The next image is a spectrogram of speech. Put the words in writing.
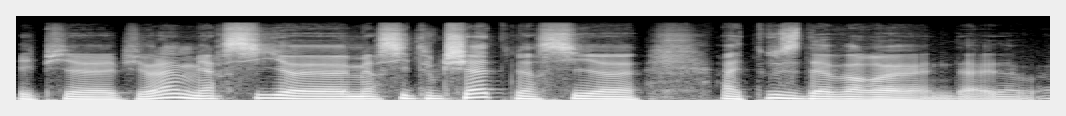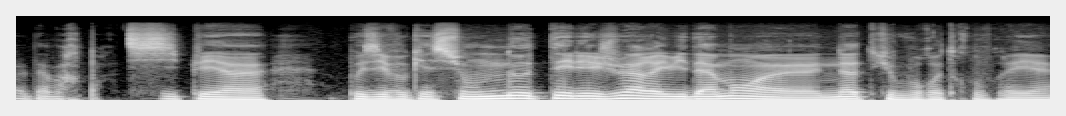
Et puis, euh, puis voilà, merci, euh, merci tout le chat, merci euh, à tous d'avoir d'avoir participé, poser vos questions, notez les joueurs évidemment, notes que vous retrouverez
